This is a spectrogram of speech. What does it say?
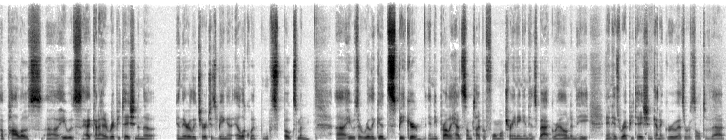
Apollos, uh, he was had kind of had a reputation in the in the early church as being an eloquent spokesman. Uh, he was a really good speaker, and he probably had some type of formal training in his background, and he and his reputation kind of grew as a result of that.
